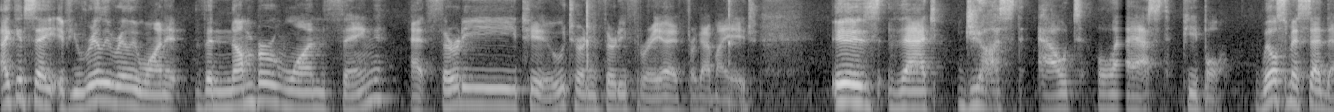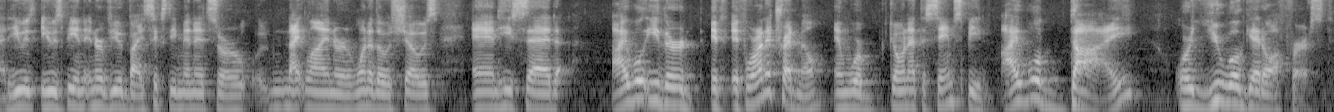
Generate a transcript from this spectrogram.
I could say if you really, really want it, the number one thing at 32, turning 33, I forgot my age, is that just outlast people. Will Smith said that. He was he was being interviewed by 60 Minutes or Nightline or one of those shows, and he said, I will either, if, if we're on a treadmill and we're going at the same speed, I will die or you will get off first.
